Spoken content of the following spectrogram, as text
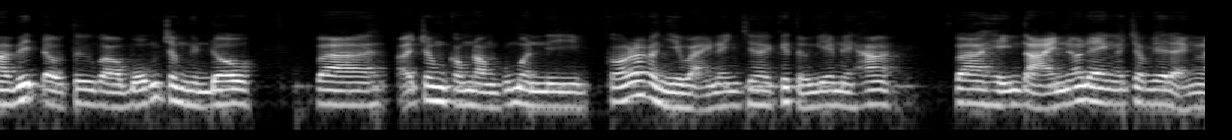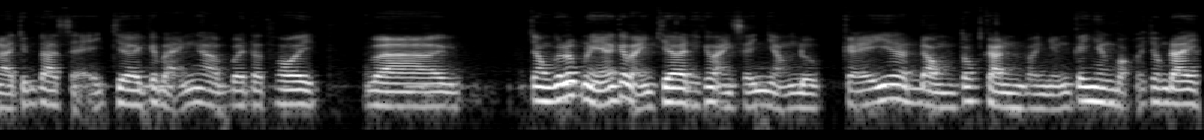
Mavic đầu tư vào 400.000 đô. Và ở trong cộng đồng của mình thì có rất là nhiều bạn đang chơi cái tựa game này ha. Và hiện tại nó đang ở trong giai đoạn là chúng ta sẽ chơi cái bản à, beta thôi. Và trong cái lúc này các bạn chơi thì các bạn sẽ nhận được cái đồng token và những cái nhân vật ở trong đây.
